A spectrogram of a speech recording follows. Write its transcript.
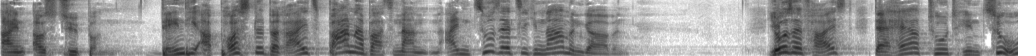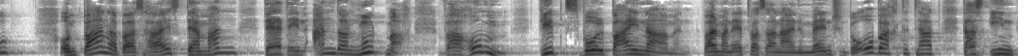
Ein aus Zypern, den die Apostel bereits Barnabas nannten, einen zusätzlichen Namen gaben. Josef heißt, der Herr tut hinzu, und Barnabas heißt der Mann, der den anderen Mut macht. Warum gibt's wohl Beinamen? Weil man etwas an einem Menschen beobachtet hat, das ihn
